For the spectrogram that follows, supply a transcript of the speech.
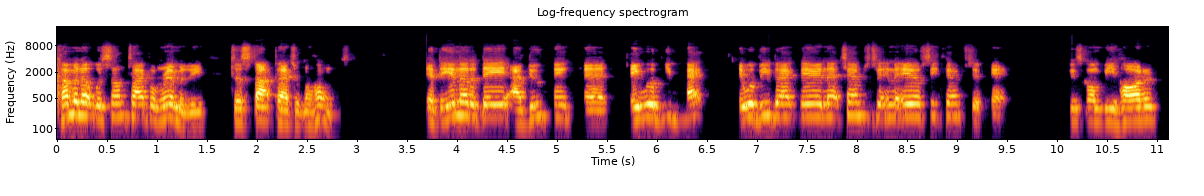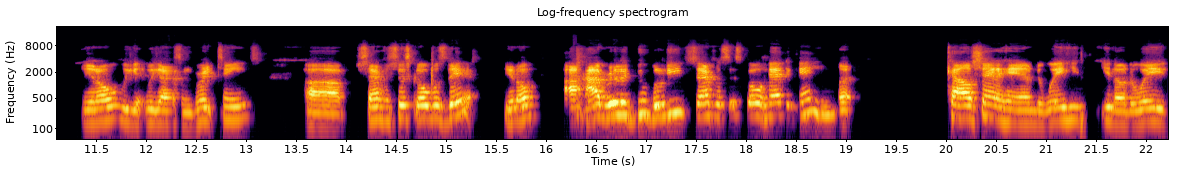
coming up with some type of remedy to stop Patrick Mahomes. At the end of the day, I do think that they will be back. It will be back there in that championship in the AFC championship game. It's going to be harder. You know, we get, we got some great teams. Uh, San Francisco was there. You know, I, I really do believe San Francisco had the game, but Kyle Shanahan, the way he, you know, the way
